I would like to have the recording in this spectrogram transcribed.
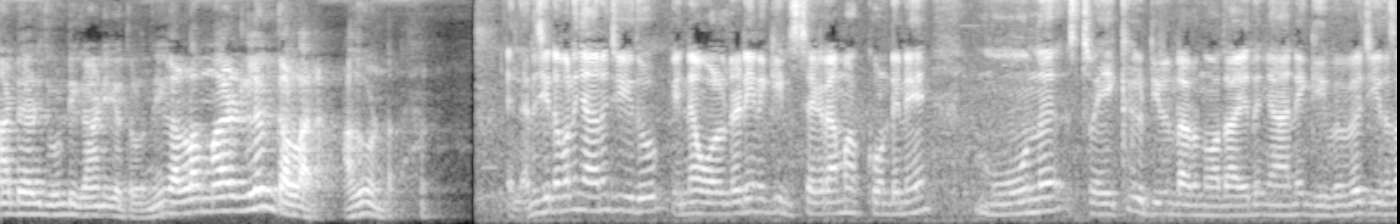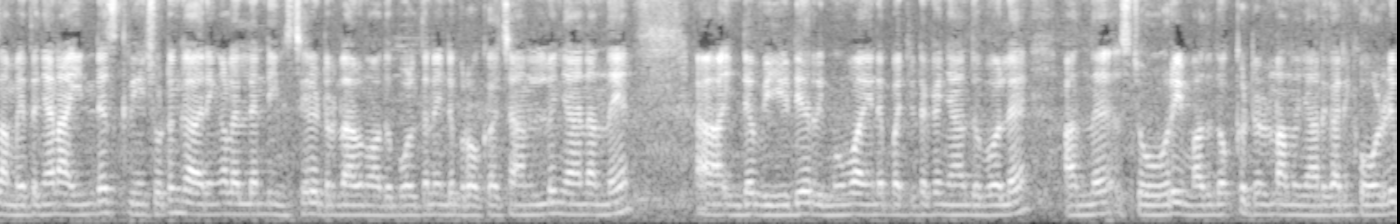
നാട്ടുകാർ ചൂണ്ടി കാണിക്കത്തുള്ളൂ നീ കള്ളന്മാരിലും കള്ളനാണ് അതുകൊണ്ടാണ് എല്ലാവരും ചെയ്യുന്ന പോലെ ഞാനും ചെയ്തു. പിന്നെ ഓൾറെഡി എനിക്ക് ഇൻസ്റ്റാഗ്രാം അക്കൗണ്ടിന് മൂന്ന് സ്ട്രൈക്ക് കിട്ടിയിട്ടുണ്ടായിരുന്നു. അതായത് ഞാൻ ഗിവ് അവേ ചെയ്ത സമയത്ത് ഞാൻ അതിന്റെ സ്ക്രീൻഷോട്ടും കാര്യങ്ങളെല്ലാം എന്റെ ഇൻസ്റ്റയിൽ ഇട്ടിട്ടുണ്ടായിരുന്നു. അതുപോലെ തന്നെ എന്റെ ബ്രോക്കർ ചാനലിലും ഞാൻ അന്ന് എന്റെ വീഡിയോ റിമൂവ് അതിനെ പറ്റിയിട്ടൊക്കെ ഞാൻ ഇതുപോലെ അന്ന് സ്റ്റോറിയും അതൊക്കെ ഇട്ടിട്ടുണ്ടായിരുന്നു. ഞാൻ കാര്യം ഓൾറെഡി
